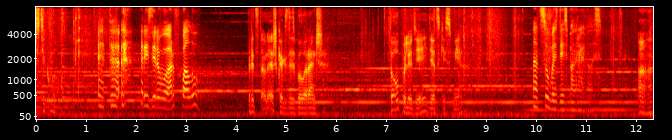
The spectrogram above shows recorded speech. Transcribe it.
это стекло? Это резервуар в полу. Представляешь, как здесь было раньше? Толпы людей, детский смех. Отцу бы здесь понравилось. Ага,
